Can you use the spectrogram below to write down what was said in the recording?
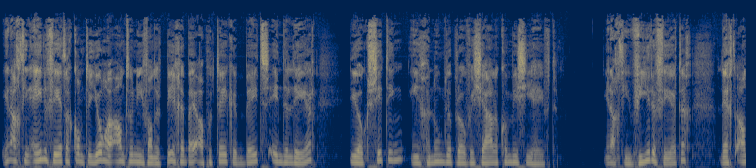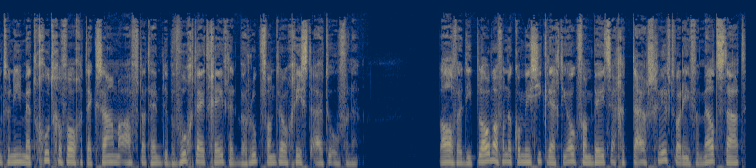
In 1841 komt de jonge Antonie van der Pigge bij apotheker Beets in de leer, die ook zitting in genoemde provinciale commissie heeft. In 1844 legt Antonie met goed gevolg het examen af dat hem de bevoegdheid geeft het beroep van drogist uit te oefenen. Behalve het diploma van de commissie krijgt hij ook van Beets een getuigschrift waarin vermeld staat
